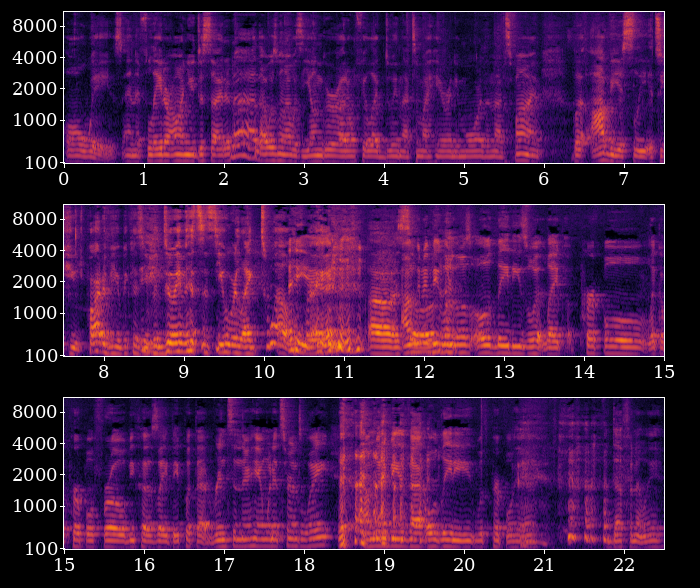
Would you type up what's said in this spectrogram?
all ways. And if later on you decided, ah, that was when I was younger, I don't feel like doing that to my hair anymore, then that's fine. But obviously, it's a huge part of you because you've been doing this since you were like 12, right? Yeah. Uh, I'm gonna be one of those old ladies with like purple, like a purple fro because like they put that rinse in their hair when it turns white. I'm gonna be that old lady with purple hair. Definitely.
